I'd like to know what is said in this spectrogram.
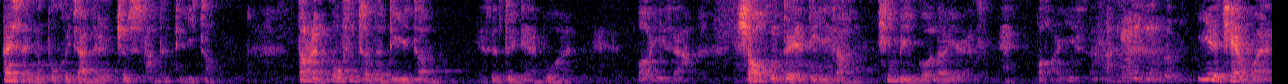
爱上一个不回家的人就是他的第一张，当然郭富城的第一张。也是对你爱不完，不好意思啊。小虎队的第一张《青苹果乐园》，不好意思啊。叶倩文，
